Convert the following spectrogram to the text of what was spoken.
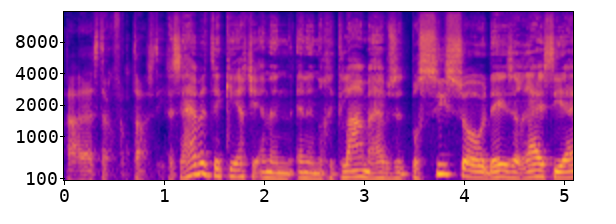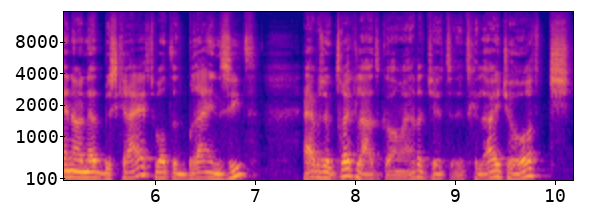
Ja, dat is toch fantastisch. Ze hebben het een keertje in een, in een reclame, hebben ze het precies zo, deze reis die jij nou net beschrijft, wat het brein ziet, hebben ze ook terug laten komen. Hè? Dat je het, het geluidje hoort. tss.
